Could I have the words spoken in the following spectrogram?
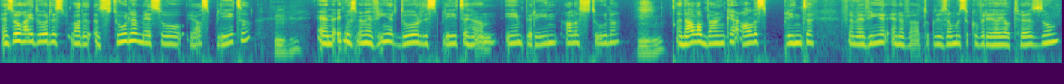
En zo ga je door, dus we hadden een stoelen met zo, ja, spleten. Mhm, En ik moest met mijn vinger door de spleten gaan, één per één, alle stoelen. mhm. En alle banken, alle splinten, met mijn vinger en een vaatdoek. Dus dat moest ik over heel het huis doen.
